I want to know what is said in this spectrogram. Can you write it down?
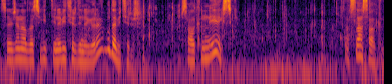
Sevcan ablası gittiğine bitirdiğine göre bu da bitirir. Salkımın neyi eksik? Aslan salkım.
